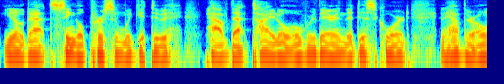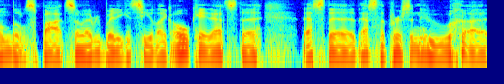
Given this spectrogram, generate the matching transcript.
you know that single person would get to have that title over there in the Discord and have their own little spot, so everybody could see like, okay, that's the that's the that's the person who uh,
